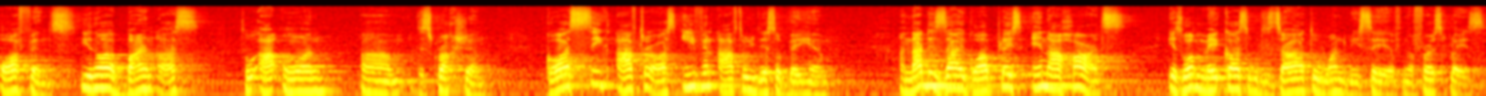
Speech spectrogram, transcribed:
orphans. He not abandoned us to our own um, destruction. God seeks after us even after we disobey him. And that desire God placed in our hearts is what makes us desire to want to be saved in the first place.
